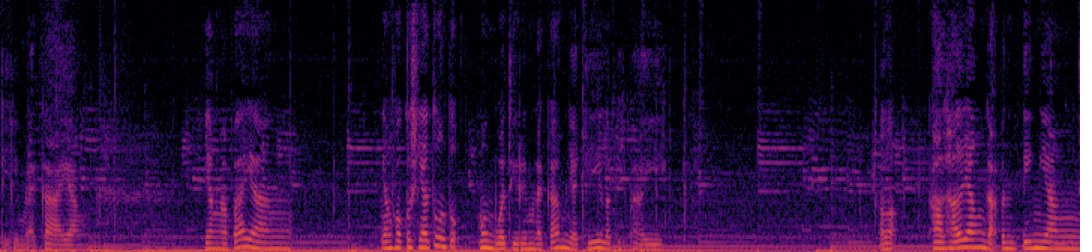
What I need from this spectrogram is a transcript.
diri mereka yang yang apa yang yang fokusnya itu untuk membuat diri mereka menjadi lebih baik. Kalau hal-hal yang nggak penting yang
